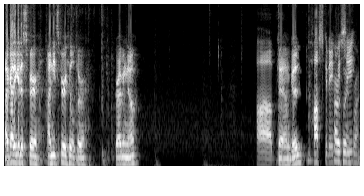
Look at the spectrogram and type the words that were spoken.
I gotta get a spear. I need spear heal thrower. Grabbing now. Uh, Okay, I'm good. Husk at Power clear in APC.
